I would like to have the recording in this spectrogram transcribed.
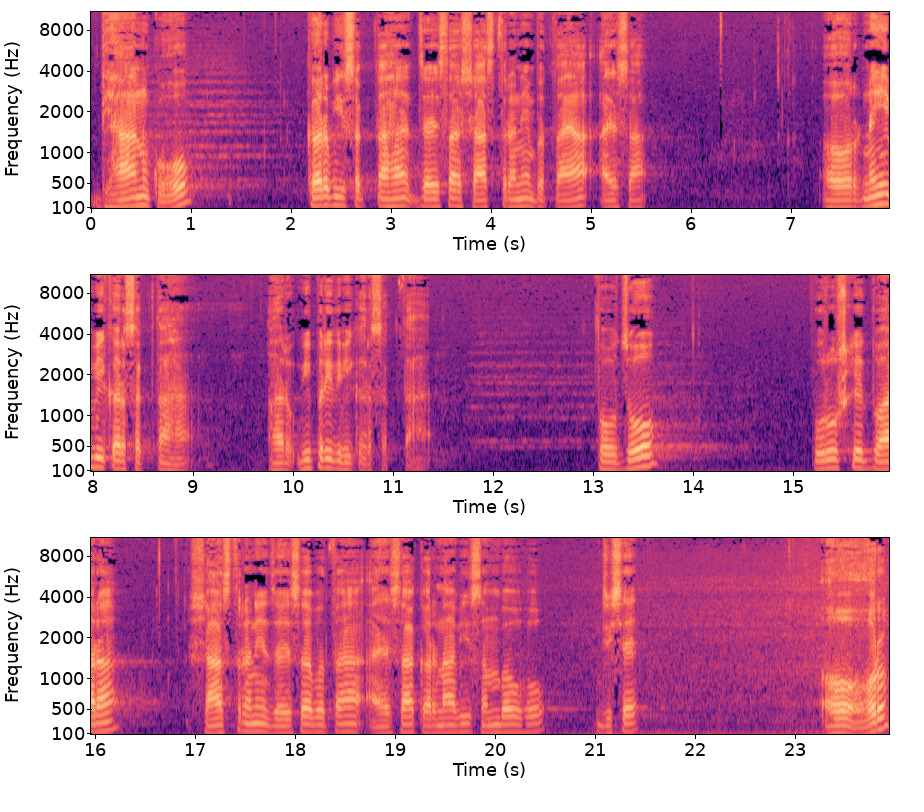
ध्यान को कर भी सकता है, जैसा शास्त्र ने बताया, ऐसा। और नहीं भी कर सकता है। और विपरीत भी कर सकता है। तो जो पुरुष के द्वारा शास्त्र ने जैसा बताया, ऐसा करना भी संभव हो जिसे, और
